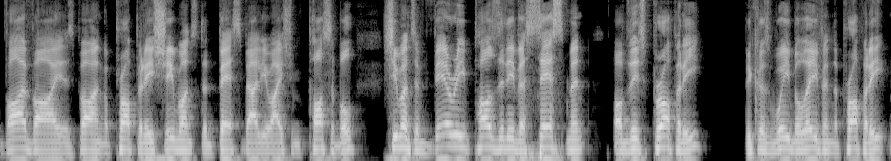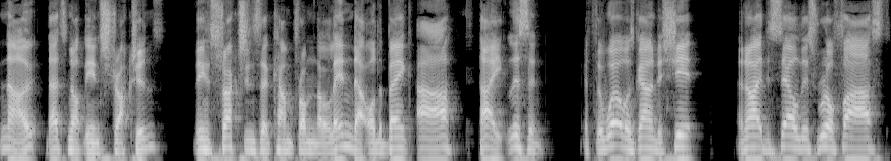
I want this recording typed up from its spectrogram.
Vi Vi is buying a property. She wants the best valuation possible. She wants a very positive assessment of this property because we believe in the property. No, that's not the instructions. The instructions that come from the lender or the bank are hey, listen, if the world was going to shit and I had to sell this real fast,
